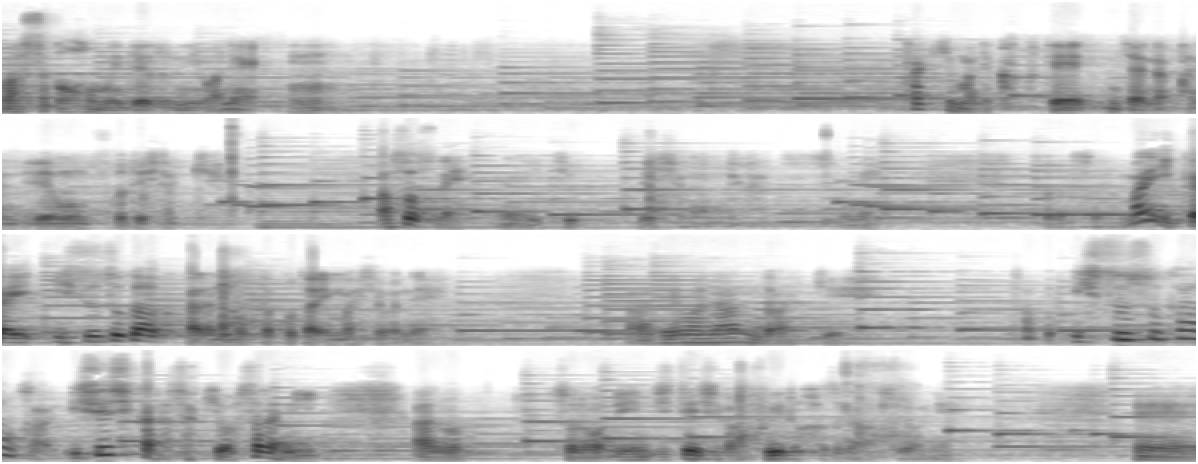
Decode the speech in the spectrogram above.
松阪方面に出るにはね。うん。滝まで確定みたいな感じで運行でしたっけ？あ、そうですね。一部列車って感じですよね。そうですね。前一回、いすゞ川から乗ったことありましたよね。あれはなんだっけ。多分、いすゞ川か、伊勢市から先はさらに、あの、その臨時停車が増えるはずなんですよね。え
